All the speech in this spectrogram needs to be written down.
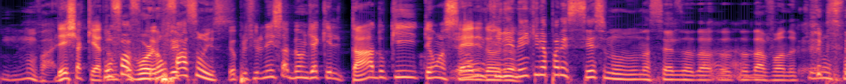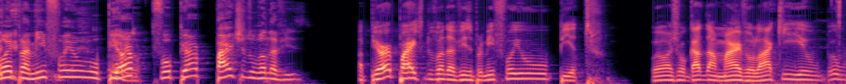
Não vai. Deixa quieto. Por eu- favor, eu, não prefiro, façam isso. Eu prefiro nem saber onde é que ele tá do que ter uma série eu não queria do- nem que ele aparecesse no- na série da, da, da, da Wanda. Porque não foi, pra mim, foi o pior, foi a pior parte do WandaVision. A pior parte do WandaVision pra mim foi o Pietro. Foi uma jogada da Marvel lá que eu, eu, eu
